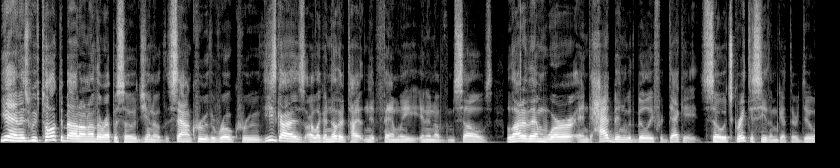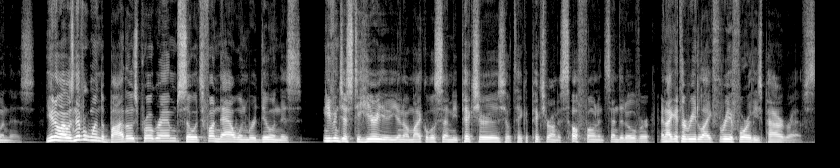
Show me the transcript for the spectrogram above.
Yeah, and as we've talked about on other episodes, you know, the sound crew, the road crew, these guys are like another tight knit family in and of themselves. A lot of them were and had been with Billy for decades, so it's great to see them get there doing this. You know, I was never one to buy those programs, so it's fun now when we're doing this. Even just to hear you, you know, Michael will send me pictures. He'll take a picture on his cell phone and send it over, and I get to read like three or four of these paragraphs.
